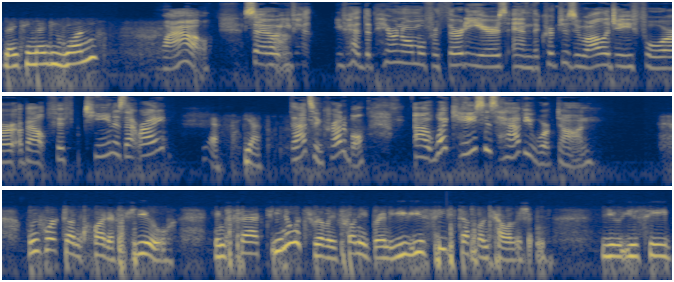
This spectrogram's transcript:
1991. Wow. So you've had you've had the paranormal for 30 years and the cryptozoology for about 15, is that right? Yes, yes. That's incredible. Uh, what cases have you worked on? We've worked on quite a few. In fact, you know what's really funny, Brenda? You, you see stuff on television. You you see,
